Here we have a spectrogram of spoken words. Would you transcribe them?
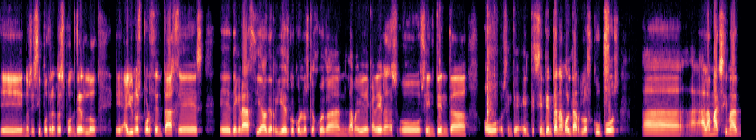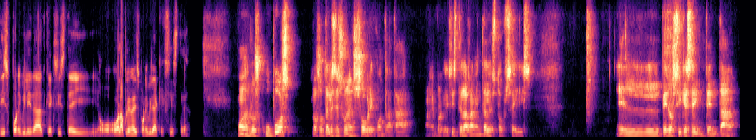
eh, no sé si podrás responderlo, eh, ¿hay unos porcentajes eh, de gracia o de riesgo con los que juegan la mayoría de cadenas o se intenta o se, intentan amoldar los cupos a, la máxima disponibilidad que existe o, a la plena disponibilidad que existe? Bueno, los cupos, los hoteles se suelen sobrecontratar, porque existe la herramienta del stop sales. pero sí que se intenta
